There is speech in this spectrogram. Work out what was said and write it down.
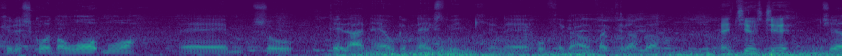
could have scored a lot more. Um, so take that in Elgin next week and uh, hopefully get a victory up there. Hey, cheers, Jay. Cheers.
